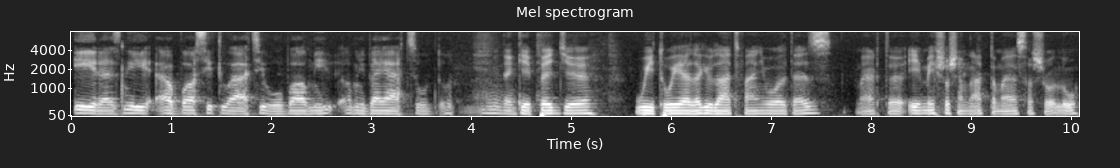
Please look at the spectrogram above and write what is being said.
érezni abba a szituációba, ami, ami bejátszódott. Mindenképp egy újító jellegű látvány volt ez, mert én még sosem láttam ehhez hasonló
